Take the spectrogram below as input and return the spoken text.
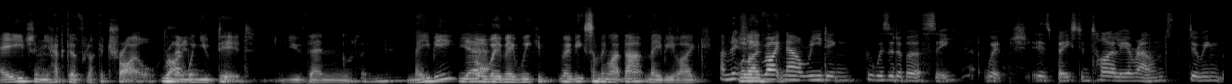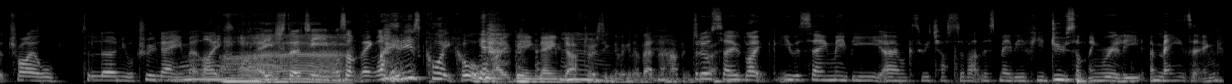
age and you had to go through like a trial. And Right. then when you did, you then Got a name. maybe, Yeah. or maybe we could maybe something like that. Maybe like I'm literally I've- right now reading The Wizard of Earthsea, which is based entirely around doing the trial to learn your true name at like Ah. age 13 or something. Like It is quite cool, Yeah. like being named after a significant event that happened But to also, think. like you were saying, maybe because we chatted about this, maybe if you do something really amazing,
